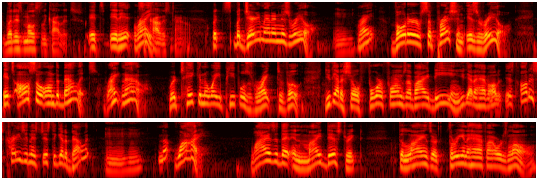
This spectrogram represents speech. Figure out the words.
But it's mostly college. it's it is It's right. college town. But but gerrymandering is real, Mm-hmm. right? Voter suppression is real. It's also on the ballots right now. We're taking away people's right to vote. You got to show four forms of ID, and you got to have all this all this craziness just to get a ballot. Mm-hmm. No, why? Why is it that in my district the lines are three and a half hours long,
